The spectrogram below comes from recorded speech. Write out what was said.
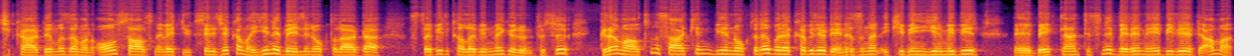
çıkardığımız zaman ons altın evet yükselecek ama yine belli noktalarda stabil kalabilme görüntüsü gram altını sakin bir noktada bırakabilirdi. En azından 2021 e, beklentisini veremeyebilirdi ama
